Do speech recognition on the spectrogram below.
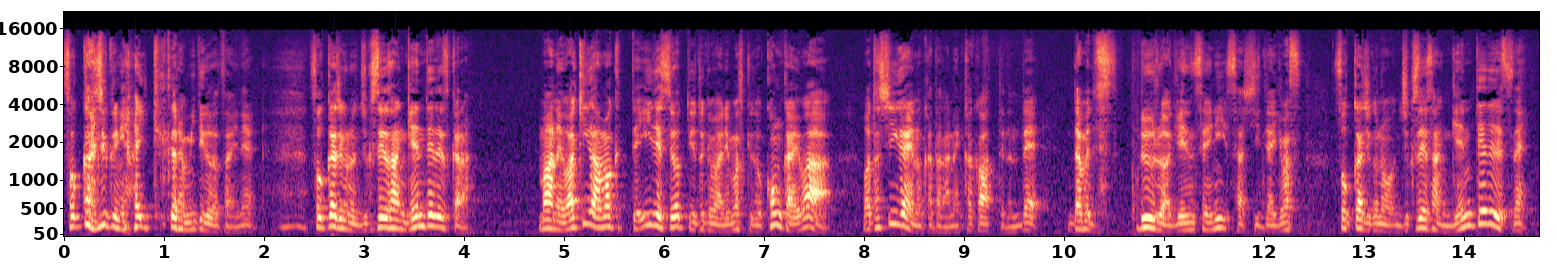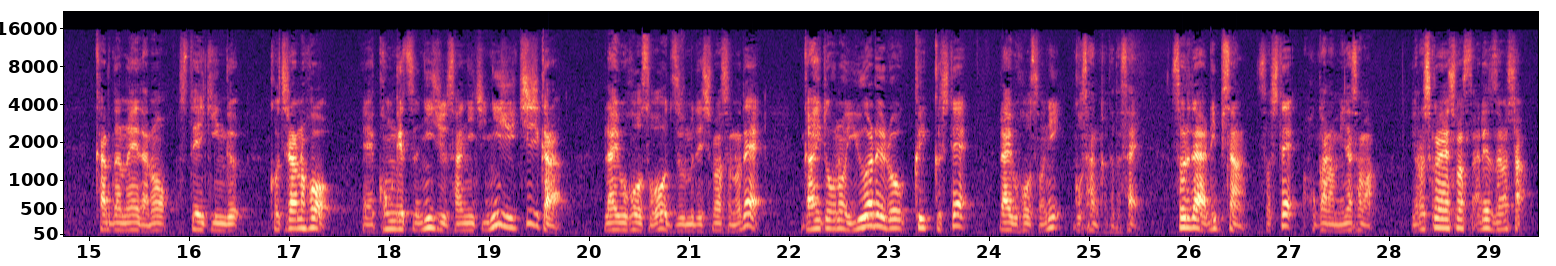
速稼塾に入ってから見てくださいね。速稼塾の塾生さん限定ですから。まあね脇が甘くていいですよっていう時もありますけど今回は私以外の方がね関わってるんでダメです。ルールは厳正にさせていただきます。速稼塾の塾生さん限定でですね体の枝のステーキングこちらの方、えー、今月23日21時からライブ放送を Zoom でしますので該当の URL をクリックしてライブ放送にご参加ください。それではリピさんそして他の皆様よろしくお願いします。ありがとうございました。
